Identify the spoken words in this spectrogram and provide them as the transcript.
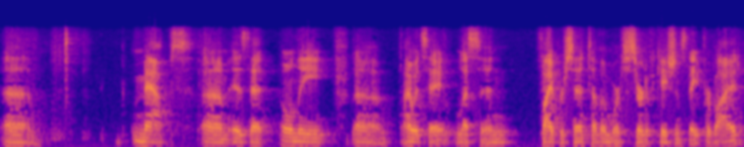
um, maps um, is that only, um, I would say, less than 5% of them were certifications they provide.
